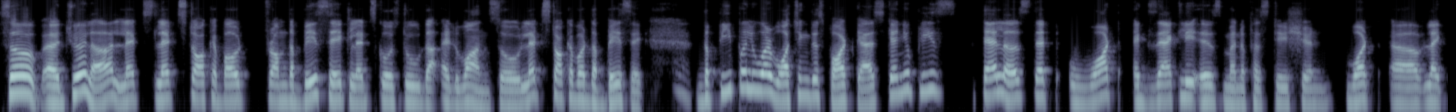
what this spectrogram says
So, uh, Joella, let's let's talk about from the basic. Let's go to the advanced. So, let's talk about the basic. The people who are watching this podcast, can you please tell us that what exactly is manifestation? What uh, like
